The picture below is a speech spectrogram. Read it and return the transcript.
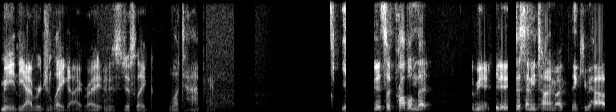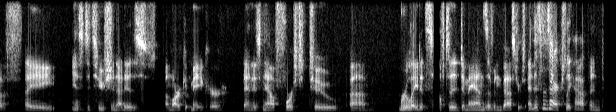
me, the average lay guy, right? It's just like, what's happening? It's a problem that I mean, it exists anytime I think you have a institution that is a market maker and is now forced to um, relate itself to the demands of investors. And this has actually happened.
